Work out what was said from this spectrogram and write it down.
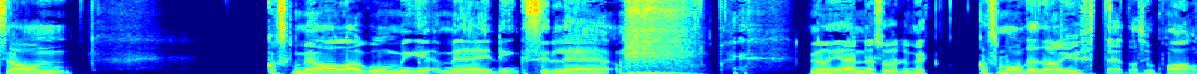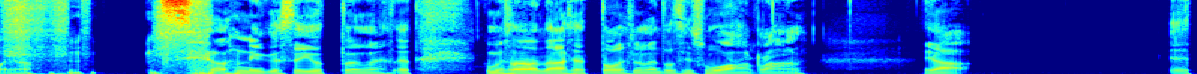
se on, koska me ollaan kumminkin, me äidin silleen, me on jännä suhde, me, koska me otetaan yhteen tosi paljon. se on niinku se juttu, että kun me sanotaan asiat toisillemme tosi suoraan ja et,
